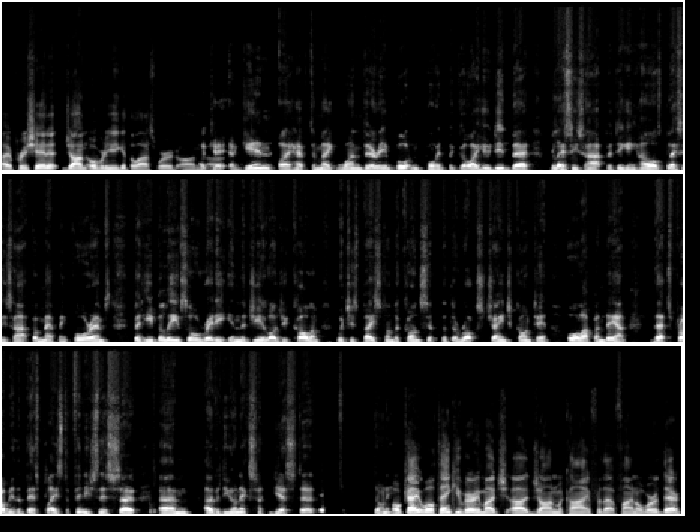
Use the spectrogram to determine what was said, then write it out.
I appreciate it. John, over to you. You get the last word on. Okay. Uh, Again, I have to make one very important point. The guy who did that, bless his heart for digging holes, bless his heart for mapping forams, but he believes already in the geologic column, which is based on the concept that the rocks change content all up and down. That's probably the best place to finish this. So um, over to your next guest, uh, Donny. Okay, well, thank you very much, uh, John Mackay, for that final word there.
